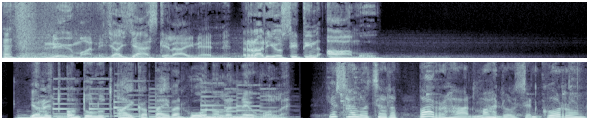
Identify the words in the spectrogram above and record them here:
Nyman ja Jääskeläinen. Radio Cityn aamu. Ja nyt on tullut aika päivän huonolle neuvolle. Jos haluat saada parhaan mahdollisen koron,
